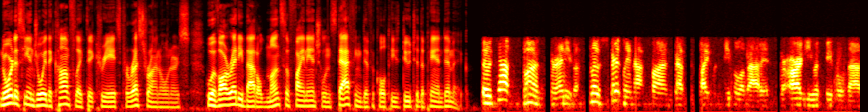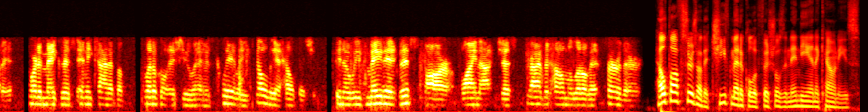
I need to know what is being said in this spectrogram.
nor does he enjoy the conflict it creates for restaurant owners who have already battled months of financial and staffing difficulties due to the pandemic. So it's not fun for anybody. Most certainly not fun to have to fight with people about it or argue with people about it or to make this any kind of a political issue and it is clearly solely a health issue. You know, we've made it this far. Why not just drive it home a little bit further? Health officers are the chief medical officials in Indiana counties.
